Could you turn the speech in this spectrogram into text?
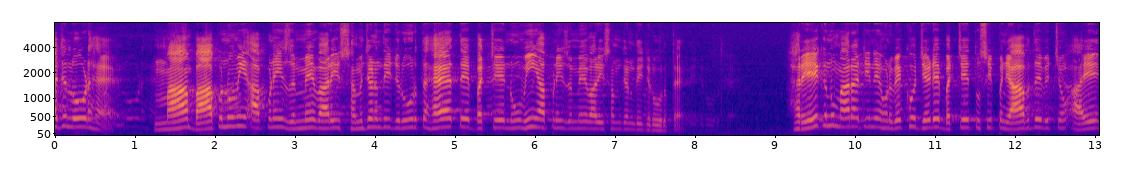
ਅੱਜ ਲੋੜ ਹੈ। ਮਾਂ-ਬਾਪ ਨੂੰ ਵੀ ਆਪਣੀ ਜ਼ਿੰਮੇਵਾਰੀ ਸਮਝਣ ਦੀ ਜ਼ਰੂਰਤ ਹੈ ਤੇ ਬੱਚੇ ਨੂੰ ਵੀ ਆਪਣੀ ਜ਼ਿੰਮੇਵਾਰੀ ਸਮਝਣ ਦੀ ਜ਼ਰੂਰਤ ਹੈ। ਹਰੇਕ ਨੂੰ ਮਹਾਰਾਜ ਜੀ ਨੇ ਹੁਣ ਵੇਖੋ ਜਿਹੜੇ ਬੱਚੇ ਤੁਸੀਂ ਪੰਜਾਬ ਦੇ ਵਿੱਚੋਂ ਆਏ,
